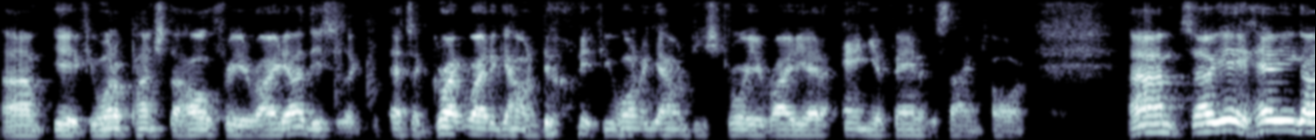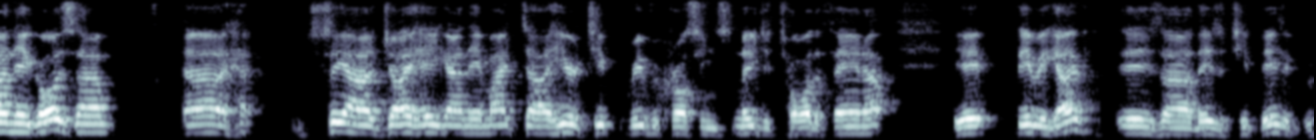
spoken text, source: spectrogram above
um, yeah, if you want to punch the hole through your radio, this is a that's a great way to go and do it. If you want to go and destroy your radiator and your fan at the same time. Um, so yeah, how are you going there, guys? Um, uh, CRJ, how you going there, mate? Uh, here a tip: river crossings need to tie the fan up. Yeah, there we go. There's uh, there's a tip. There's a good,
